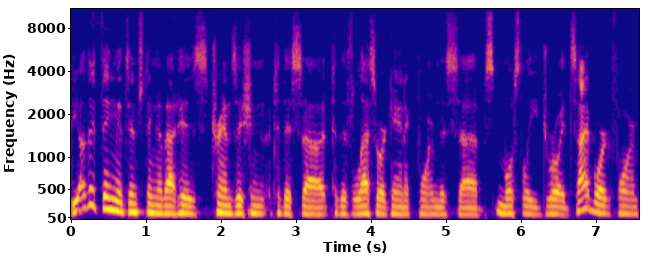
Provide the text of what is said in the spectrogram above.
The other thing that's interesting about his transition to this uh, to this less organic form, this uh, mostly droid cyborg form,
